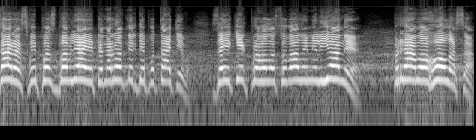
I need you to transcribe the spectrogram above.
Зараз ви позбавляєте народних депутатів, за яких проголосували мільйони, право голоса.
